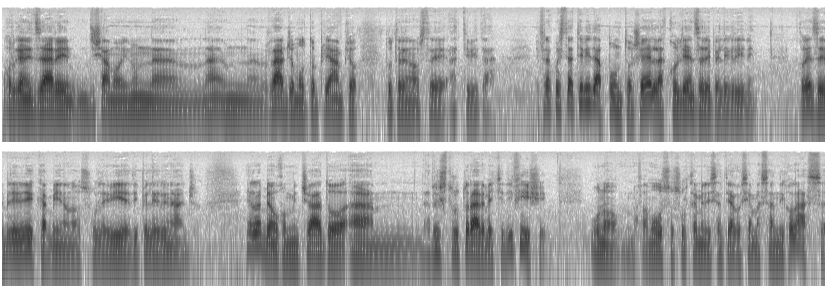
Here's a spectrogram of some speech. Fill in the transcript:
organizzare diciamo, in un, un raggio molto più ampio tutte le nostre attività. E fra queste attività appunto c'è l'accoglienza dei pellegrini, l'accoglienza dei pellegrini che camminano sulle vie di pellegrinaggio. E allora abbiamo cominciato a mm, ristrutturare vecchi edifici, uno famoso sul Cammino di Santiago si chiama San Nicolás,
